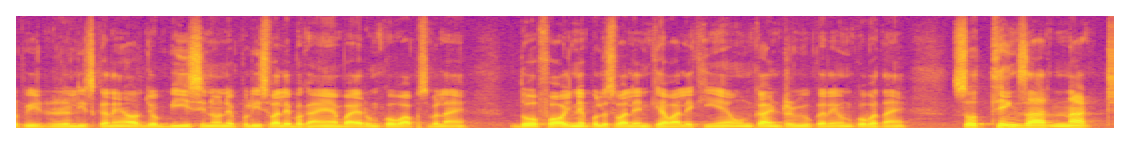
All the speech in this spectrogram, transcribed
رپیٹ ریلیز کریں اور جو بیس انہوں نے پولیس والے بھگائے ہیں باہر، ان کو واپس بلائیں۔ دو فوج نے پولیس والے ان کے حوالے کیے ہیں، ان کا انٹرویو کریں، ان کو بتائیں۔ So things are not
